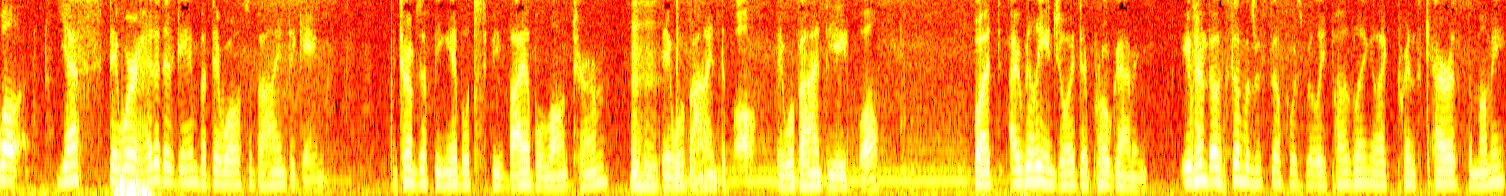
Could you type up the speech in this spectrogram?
well, yes, they were ahead of their game, but they were also behind the game in terms of being able to be viable long term. Mhm. They were behind the ball. They were behind the eight ball. But I really enjoyed their programming, even though some of the stuff was really puzzling, like Prince Karis the Mummy.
